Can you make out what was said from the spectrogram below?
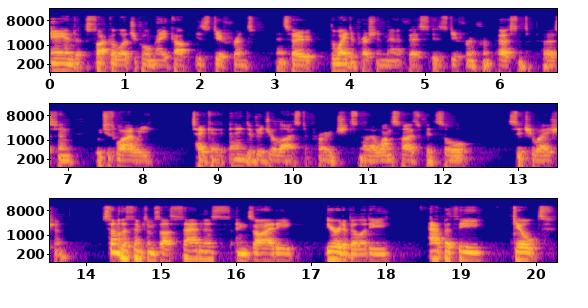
and psychological makeup is different. And so the way depression manifests is different from person to person, which is why we take a, an individualized approach. It's not a one size fits all situation. Some of the symptoms are sadness, anxiety, irritability, apathy, guilt,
